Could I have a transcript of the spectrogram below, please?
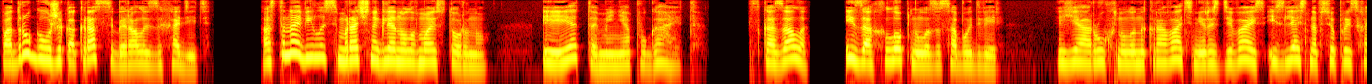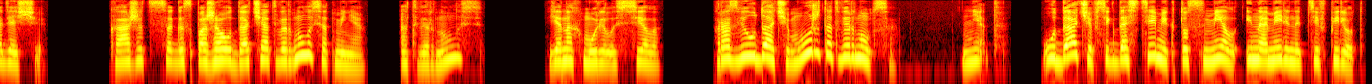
Подруга уже как раз собиралась заходить. Остановилась, мрачно глянула в мою сторону. И это меня пугает, сказала и захлопнула за собой дверь. Я рухнула на кровать, не раздеваясь и злясь на все происходящее. Кажется, госпожа удача отвернулась от меня. Отвернулась? Я нахмурилась, села. Разве удача может отвернуться? Нет. Удача всегда с теми, кто смел и намерен идти вперед.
